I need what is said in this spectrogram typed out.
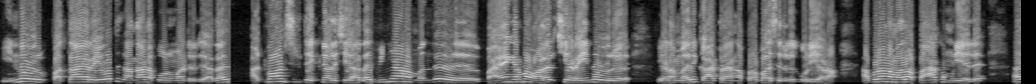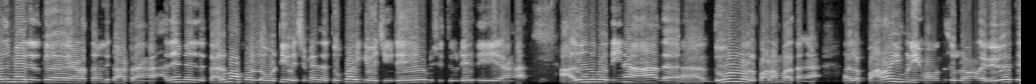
இன்னும் ஒரு பத்தாயிரம் யுகத்துக்கு அந்தாண்ட போக மாட்டிருக்கு அதாவது அட்வான்ஸ்டு டெக்னாலஜி அதாவது விஞ்ஞானம் வந்து பயங்கரமா வளர்ச்சி அடைந்த ஒரு இடம் மாதிரி காட்டுறாங்க. பிரபாஸ் இருக்கக்கூடிய இடம். அப்பெல்லாம் நம்ம அதெல்லாம் பார்க்க முடியாது. அது மாதிரி இருக்க இடத்த வந்து காட்டுறாங்க. அதே மாதிரி இந்த தர்மாக்கோல்ல ஒட்டி வச்ச மாதிரி இந்த துப்பாக்கி வச்சுக்கிட்டே இப்படி சுத்திக்கிட்டே திரியிறாங்க. அது வந்து பாத்தீங்கன்னா அந்த தூள்னு ஒரு படம் பார்த்தாங்க அதுல பறவை மூலியமாக வந்து சொல்லுவாங்களே விவேக்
